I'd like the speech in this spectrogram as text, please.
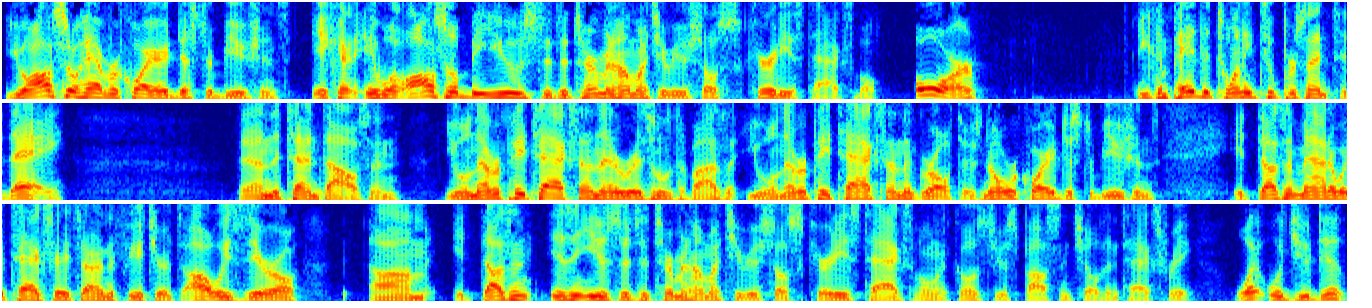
You also have required distributions. It can it will also be used to determine how much of your social security is taxable or you can pay the 22% today on the 10,000 you will never pay tax on that original deposit. You will never pay tax on the growth. There's no required distributions. It doesn't matter what tax rates are in the future. It's always zero. Um, it doesn't isn't used to determine how much of your Social Security is taxable and it goes to your spouse and children tax free. What would you do?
